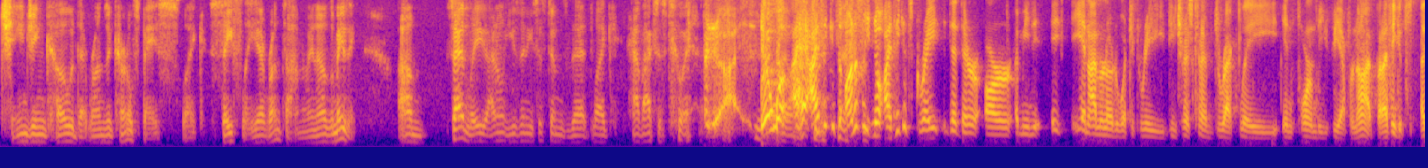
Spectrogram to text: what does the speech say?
changing code that runs in kernel space like safely at runtime. I mean, that was amazing. Um, sadly, I don't use any systems that like have access to it. no, well, so. I, I, think it's honestly no. I think it's great that there are. I mean, it, and I don't know to what degree dtrace kind of directly informed eBPF or not, but I think it's I,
